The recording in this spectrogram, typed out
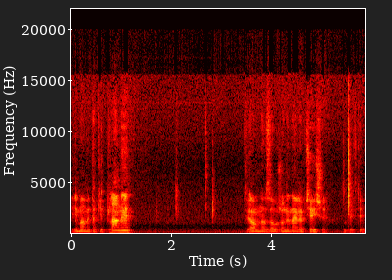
i mamy takie plany. Ja mam na założony najlepciejszy tutaj w tym.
